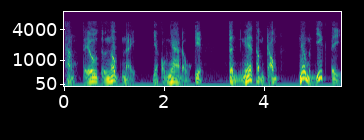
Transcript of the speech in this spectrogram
Thằng tiểu tử ngốc này và con nha đầu kia tình nghĩa thâm trọng. Nếu mình giết y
